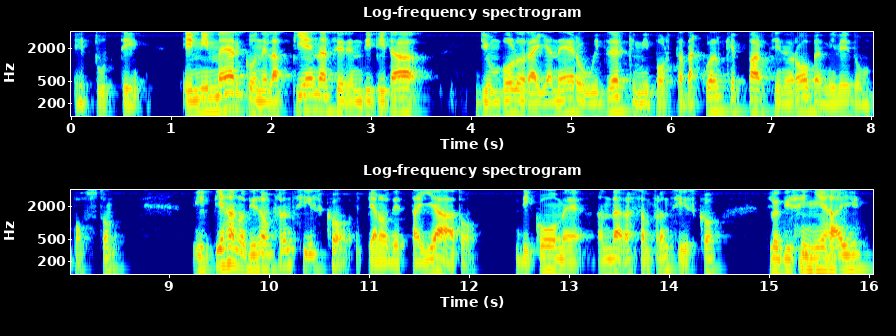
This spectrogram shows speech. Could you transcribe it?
e tutti e mi immergo nella piena serendipità di un volo Ryanair o Wizz Air che mi porta da qualche parte in Europa e mi vedo un posto, il piano di San Francisco, il piano dettagliato di come andare a San Francisco, lo disegnai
